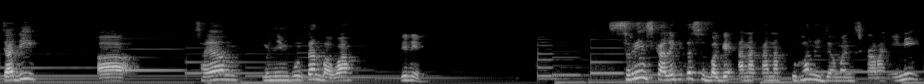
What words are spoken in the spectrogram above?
Jadi uh, saya menyimpulkan bahwa gini sering sekali kita sebagai anak-anak Tuhan di zaman sekarang ini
